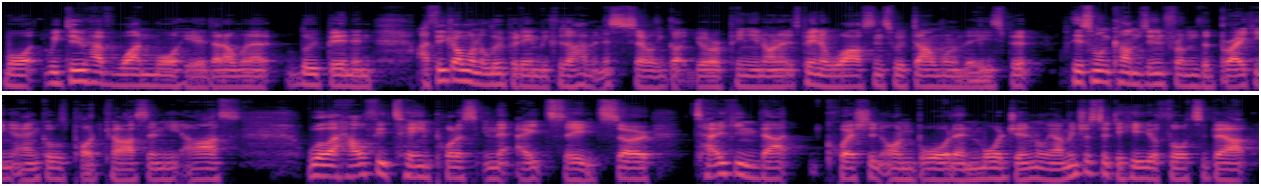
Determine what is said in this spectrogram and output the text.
more, we do have one more here that I want to loop in, and I think I want to loop it in because I haven't necessarily got your opinion on it. It's been a while since we've done one of these, but this one comes in from the Breaking Ankles podcast, and he asks, will a healthy team put us in the eight seed? So taking that question on board and more generally, I'm interested to hear your thoughts about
